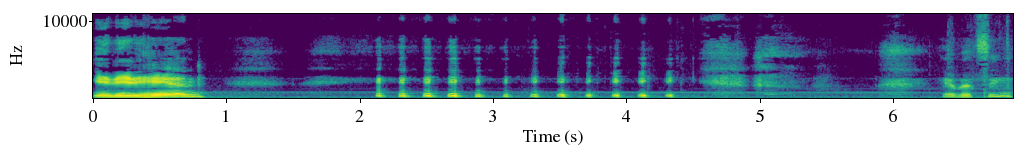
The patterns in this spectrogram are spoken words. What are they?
You need a hand? hey, let's see.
